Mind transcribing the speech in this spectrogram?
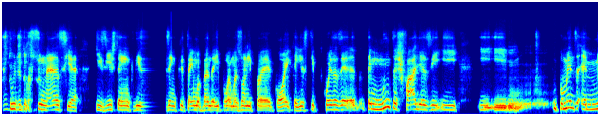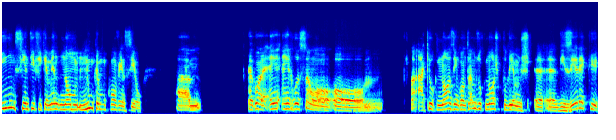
Estudos de ressonância que existem, que dizem que tem uma banda hipo, uma zona hipoegoica e esse tipo de coisas, é, tem muitas falhas e, e, e, e, pelo menos a mim, cientificamente, não, nunca me convenceu. Um, Agora, em, em relação ao, ao, àquilo que nós encontramos, o que nós podemos uh, dizer é que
